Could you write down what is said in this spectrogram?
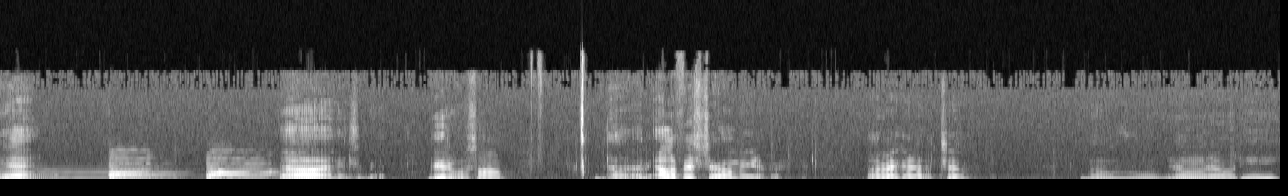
Yeah. It's a beautiful song. Uh, Ella Fitzgerald made a, a record of it too. No, no, no, dee.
